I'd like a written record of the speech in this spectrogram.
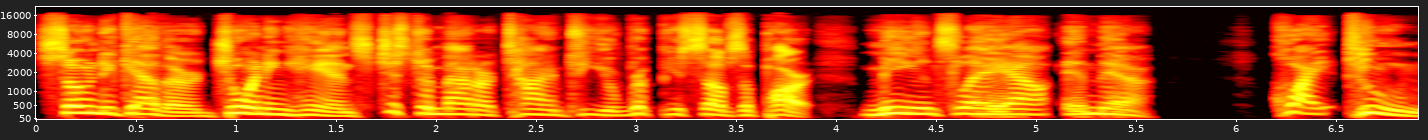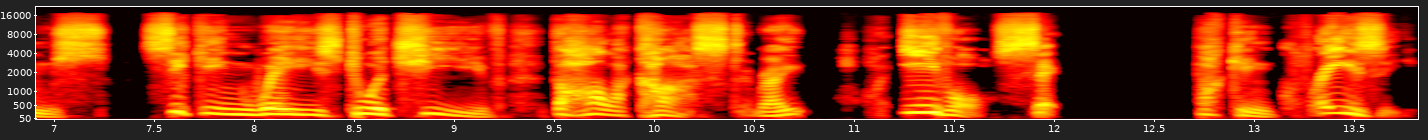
sewn together, joining hands, just a matter of time till you rip yourselves apart. Millions lay mm. out in their quiet tombs, seeking ways to achieve the Holocaust, right? Evil, sick, fucking crazy,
